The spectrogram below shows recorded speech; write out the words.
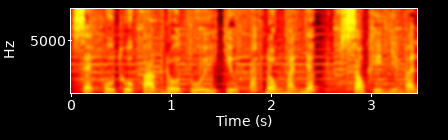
sẽ phụ thuộc vào độ tuổi chịu tác động mạnh nhất sau khi nhiễm bệnh.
